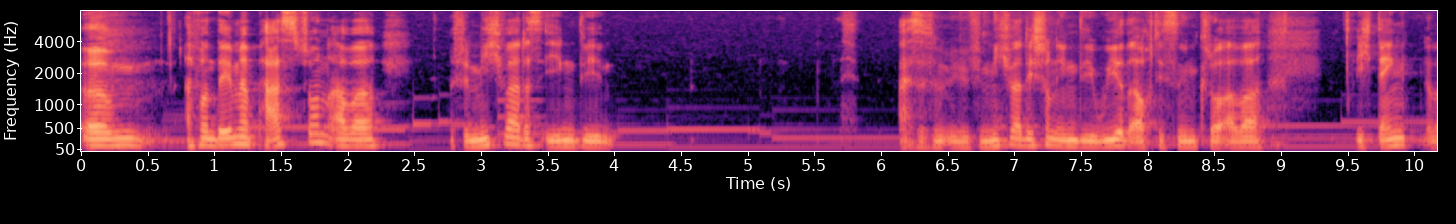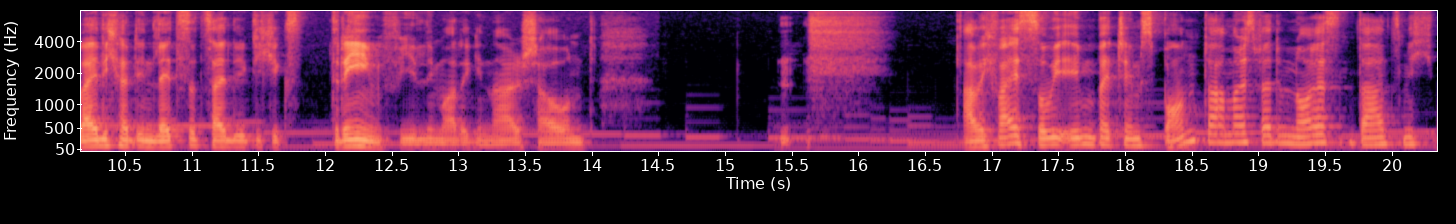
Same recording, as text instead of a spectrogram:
ähm, von dem her passt schon, aber für mich war das irgendwie also für, für, mich war die schon irgendwie weird, auch die Synchro, aber ich denke, weil ich halt in letzter Zeit wirklich extrem viel im Original schaue und. Aber ich weiß, so wie eben bei James Bond damals bei dem neuesten, da hat es mich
